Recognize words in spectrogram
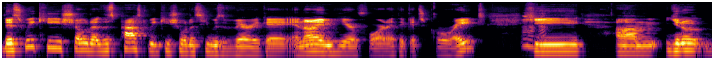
this week he showed us. This past week he showed us he was very gay, and I am here for it. I think it's great. Mhm. He, um, you know,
